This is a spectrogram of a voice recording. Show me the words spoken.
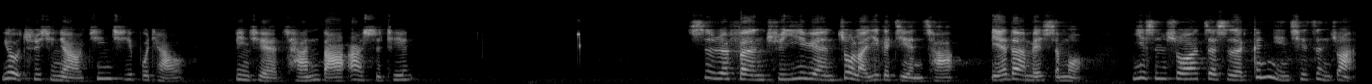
又出现了经期不调，并且长达二十天。四月份去医院做了一个检查，别的没什么，医生说这是更年期症状，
